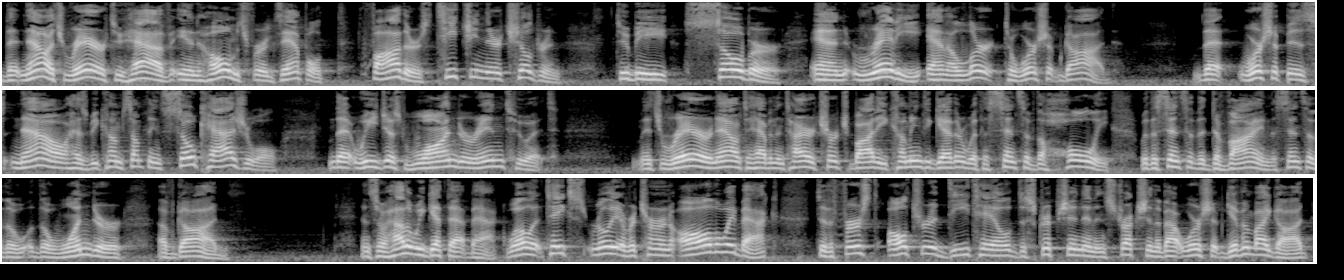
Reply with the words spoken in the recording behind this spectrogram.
that now it's rare to have in homes, for example, fathers teaching their children to be sober and ready and alert to worship God. That worship is now has become something so casual that we just wander into it. It's rare now to have an entire church body coming together with a sense of the holy, with a sense of the divine, the sense of the, the wonder of God. And so, how do we get that back? Well, it takes really a return all the way back to the first ultra detailed description and instruction about worship given by God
